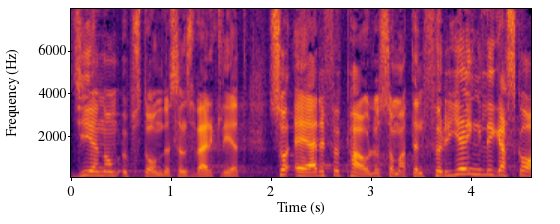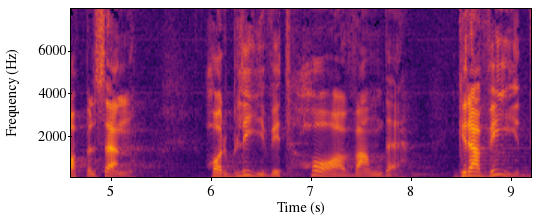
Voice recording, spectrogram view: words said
Genom uppståndelsens verklighet så är det för Paulus som att den förgängliga skapelsen har blivit havande, gravid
